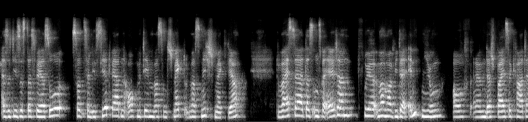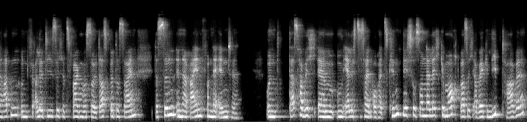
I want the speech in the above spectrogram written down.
Also dieses, dass wir ja so sozialisiert werden, auch mit dem, was uns schmeckt und was nicht schmeckt, ja. Du weißt ja, dass unsere Eltern früher immer mal wieder Entenjung auf ähm, der Speisekarte hatten. Und für alle, die sich jetzt fragen, was soll das bitte sein? Das sind Innereien von der Ente. Und das habe ich, ähm, um ehrlich zu sein, auch als Kind nicht so sonderlich gemocht. Was ich aber geliebt habe,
